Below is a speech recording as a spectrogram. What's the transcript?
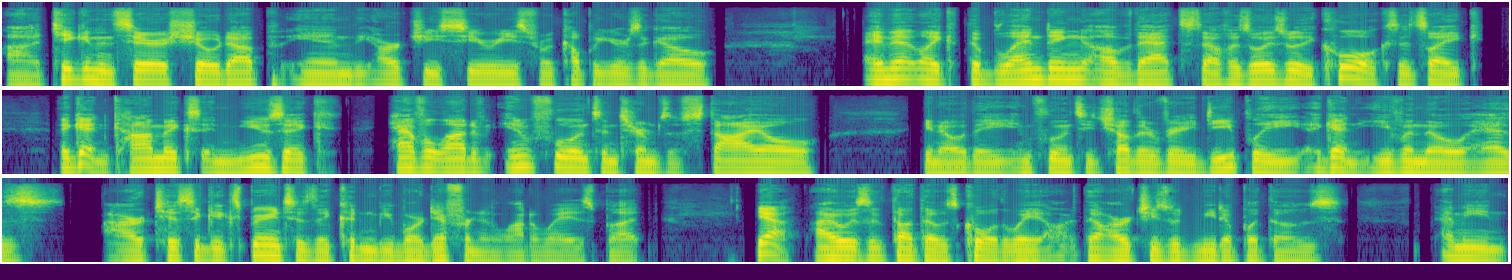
Uh, Tegan and Sara showed up in the Archie series from a couple years ago, and that like the blending of that stuff is always really cool because it's like again, comics and music have a lot of influence in terms of style. You know, they influence each other very deeply. Again, even though as artistic experiences, they couldn't be more different in a lot of ways. But yeah, I always thought that was cool the way the Archies would meet up with those. I mean,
